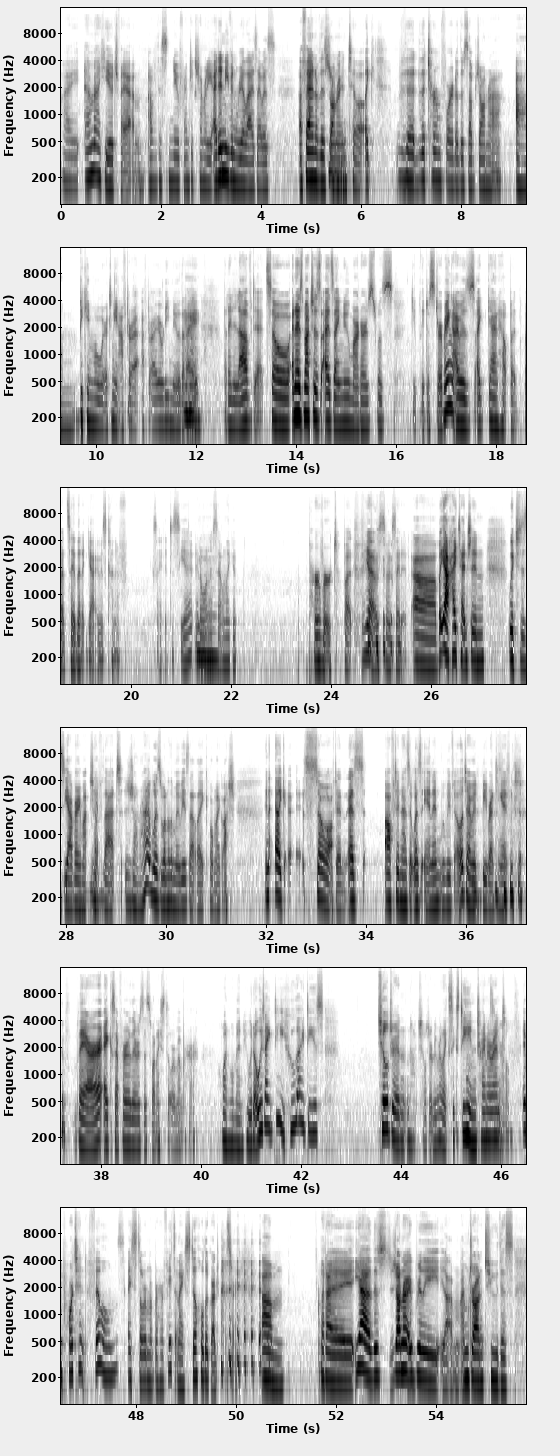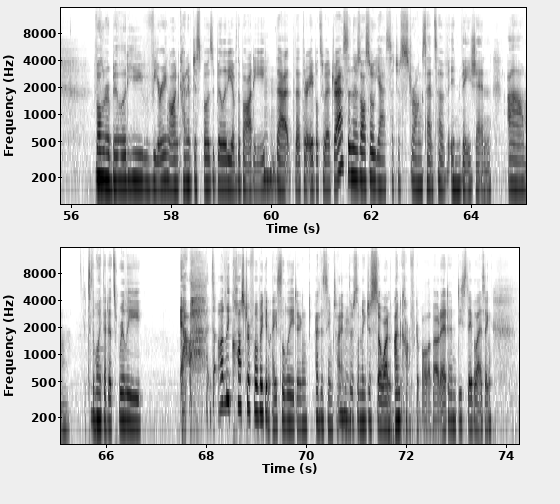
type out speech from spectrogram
I am a huge fan of this new French extremity. I didn't even realize I was a fan of this genre mm. until like the the term for it or the subgenre um, became aware to me after after I already knew that I that I loved it. So and as much as as I knew Martyrs was deeply disturbing, I was I can't help but but say that yeah, I was kind of excited to see it. I don't want to sound like a pervert, but yeah, I was so excited. Uh, but yeah, High Tension, which is yeah very much Yeah. of that genre. It was one of the movies that like oh my gosh, and like so often as often as it was in in Movie Village, I would be renting it there. Except for there was this one I still remember her, one woman who would always ID who IDs children, not children. We were like sixteen trying to rent important films. I still remember her face, and I still hold a grudge against her. um, but I, yeah, this genre it really, um, I'm drawn to this vulnerability, veering on kind of disposability of the body that that they're able to address, and there's also yeah such a strong sense of invasion, um, to the point that it's really. Yeah, it's oddly claustrophobic and isolating at the same time. There's something just so un- uncomfortable about it and destabilizing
